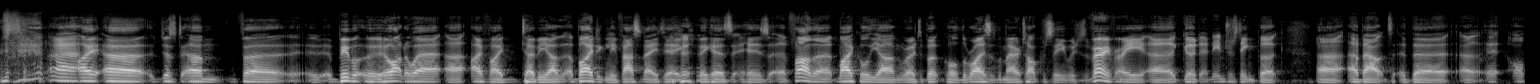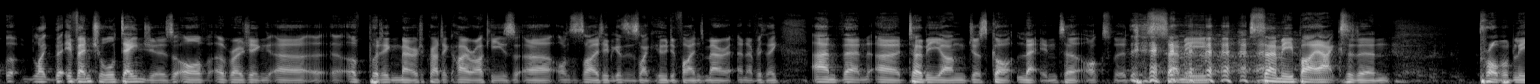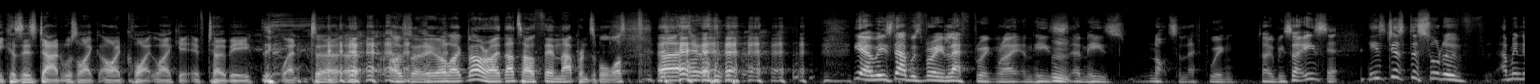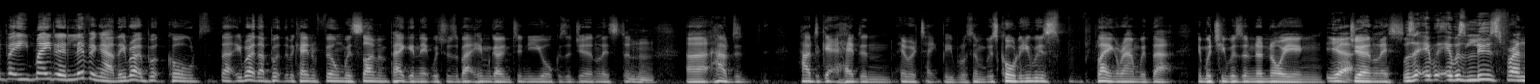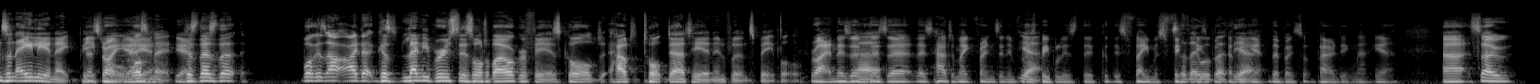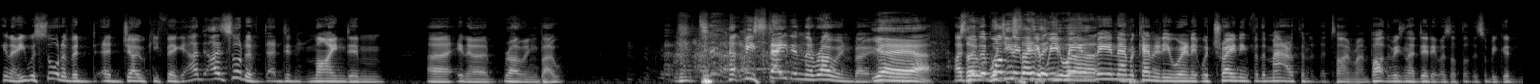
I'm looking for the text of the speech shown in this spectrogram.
I uh, just um, for uh, people who aren't aware, uh, I find Toby Young abidingly fascinating because his uh, father, Michael Young, wrote a book called The Rise of the Meritocracy, which is a very, very uh, good and interesting book uh, about the uh, of, uh, like the eventual dangers of approaching uh, of putting meritocratic hierarchies uh, on society because it's like who defines merit and everything. And then uh, Toby Young just got let into Oxford semi semi by accident probably because his dad was like, "Oh, I'd quite like it if Toby went." To, uh, I was uh, like, "All right, that's how thin that principle was." Uh, Yeah, but his dad was very left wing, right? And he's and he's not so left wing, Toby. So he's. Yeah. he's just a sort of. I mean, but he made a living out. of it. He wrote a book called that. He wrote that book that became a film with Simon Pegg in it, which was about him going to New York as a journalist and Mm-hmm. uh, how to how to get ahead and irritate people or something. It was called. He was playing around with that, in which he was an annoying yeah, journalist. Was it, it? It was lose friends and alienate people. That's right, yeah, wasn't yeah, it? yeah. Because there's the. Well, because I because Lenny Bruce's autobiography is called "How to Talk Dirty and Influence People." Right, and there's a Uh, there's a there's how to make friends and influence people is the this famous 50s they were book. Both- yeah, they're both sort of parodying that. Yeah. Uh, so you know he was sort of a, a jokey figure. I, I sort of I didn't mind him uh, in a rowing boat. he stayed in the rowing boat. Yeah, yeah. yeah. I so the would you say we that we- you me, were? and, me and Emma Kennedy were in it. We're training for the marathon at the time, right? And part of the reason I did it was I thought this would be good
